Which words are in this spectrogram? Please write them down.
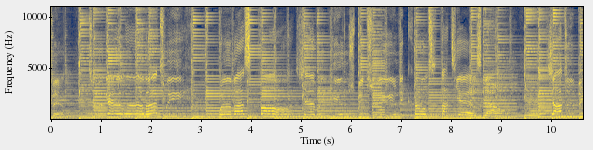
spell together that we were my support every pinch between becomes that yes now. Try to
